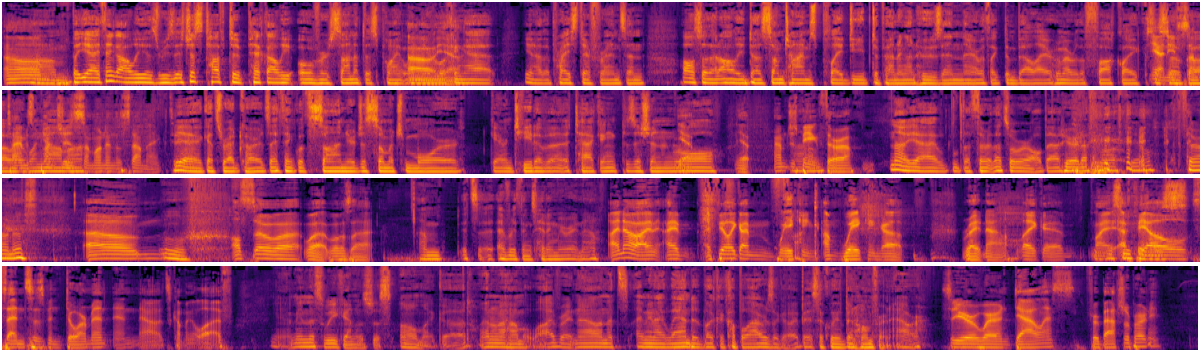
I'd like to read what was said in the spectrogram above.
Um, Um, but yeah, I think Alli is. Reason- it's just tough to pick Alli over Son at this point when Oh, you're yeah. looking at you know the price difference and also that Alli does sometimes play deep depending on who's in there with like Dembele or whomever the fuck like yeah, and he sometimes punches someone in the stomach. Too. Yeah, it gets red cards. I think with Son, you're just so much more guaranteed of an attacking position and Yeah. role. Yep. I'm just being Um, thorough. No, yeah, I, the thir- that's what we're all about here at FMLFPL. Thoroughness. Um, Ooh, also, uh, what what was that? I'm. It's uh, everything's hitting me right now. I know. I I I feel like I'm waking. I'm waking up right now. Like uh, my This weekend FPL was- sense has been dormant, and now it's coming alive. Yeah, I mean, this weekend was just. Oh my god, I don't know how I'm alive right now, and it's. I mean, I landed like a couple hours ago. I basically have been home for an hour. So you're wearing Dallas for bachelor party?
